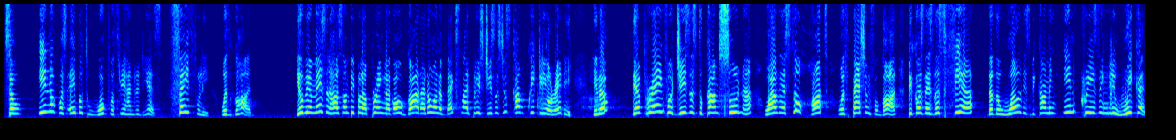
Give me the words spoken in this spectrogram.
So Enoch was able to walk for 300 years faithfully with God. You'll be amazed at how some people are praying, like, oh God, I don't want to backslide. Please, Jesus, just come quickly already. You know? They're praying for Jesus to come sooner while they're still hot with passion for God because there's this fear that the world is becoming increasingly wicked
